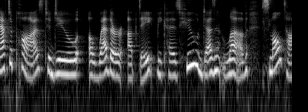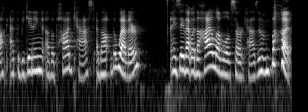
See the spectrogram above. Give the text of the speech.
I have to pause to do a weather update because who doesn't love small talk at the beginning of a podcast about the weather? I say that with a high level of sarcasm, but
